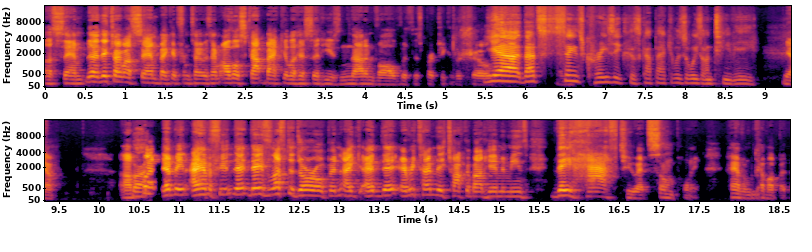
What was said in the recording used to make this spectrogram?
uh, Sam. They talk about Sam Beckett from time to time, although Scott Bakula has said he's not involved with this particular show. Yeah, that's saying crazy because Scott Bakula is always on TV. Yeah. Uh, but, but, I mean, I have a few. They, have left the door open. I, I they, every time they talk about him, it means they have to at some point have him come up at,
